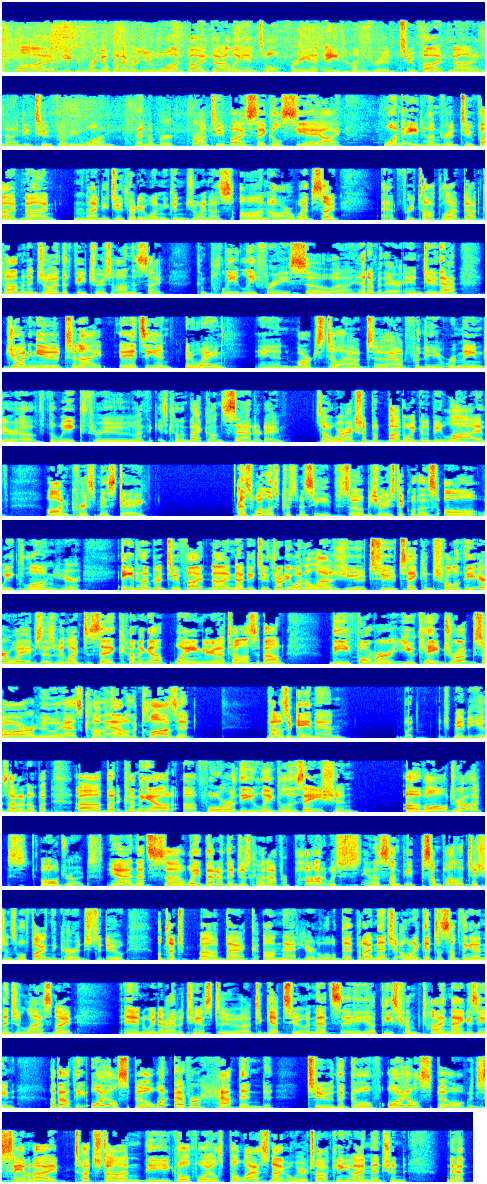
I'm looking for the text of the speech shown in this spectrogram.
Talk Live. You can bring up whatever you want by dialing in toll free at 800 259 9231. That number brought to you by SACL CAI. 1 800 259 9231. You can join us on our website at freetalklive.com and enjoy the features on the site completely free. So uh, head over there and do that. Joining you tonight, it's Ian. And Wayne. And Mark's still out uh, out for the remainder of the week through, I think he's coming back on Saturday. So we're actually, by the way, going to be live on Christmas Day as well as Christmas Eve. So be sure you stick with us all week long here. 800 259 9231 allows you to take control of the airwaves, as we like to say. Coming up, Wayne, you're going to tell us about the former UK drug czar who has come out of the closet, not as a gay man, but which maybe is, I don't know, but uh, but coming out uh, for the legalization of all drugs. All drugs. Yeah, and that's uh, way better than just coming out for pot, which you know some people, some politicians will find the courage to do. We'll touch uh, back on that here in a little bit, but I mentioned I want to get to something I mentioned last night, and we never had a chance to uh, to get to, and that's a, a piece from Time Magazine about the oil spill. Whatever happened? to the Gulf oil spill. Sam and I touched on the Gulf oil spill last night when we were talking, and I mentioned that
